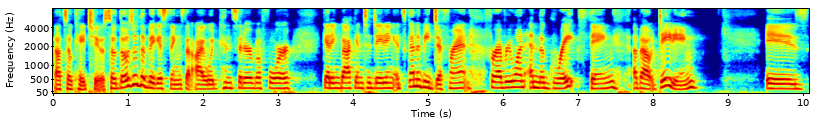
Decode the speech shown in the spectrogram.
that's okay too. So those are the biggest things that I would consider before getting back into dating. It's going to be different for everyone. And the great thing about dating is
